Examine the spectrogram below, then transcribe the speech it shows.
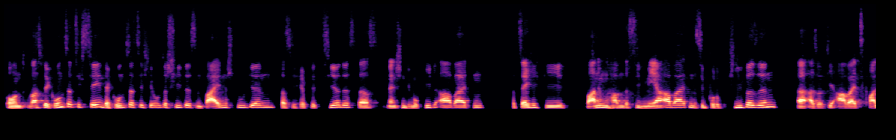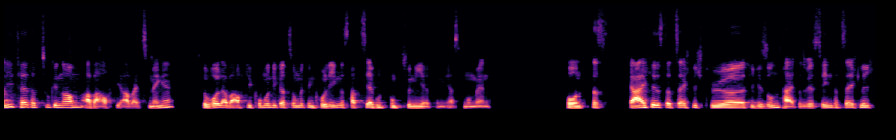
Und was wir grundsätzlich sehen, der grundsätzliche Unterschied ist in beiden Studien, dass sich repliziert ist, dass Menschen, die mobil arbeiten, tatsächlich die Wahrnehmung haben, dass sie mehr arbeiten, dass sie produktiver sind. Äh, also die Arbeitsqualität hat zugenommen, aber auch die Arbeitsmenge. Sowohl aber auch die Kommunikation mit den Kollegen, das hat sehr gut funktioniert im ersten Moment. Und das Gleiche ist tatsächlich für die Gesundheit. Also wir sehen tatsächlich,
